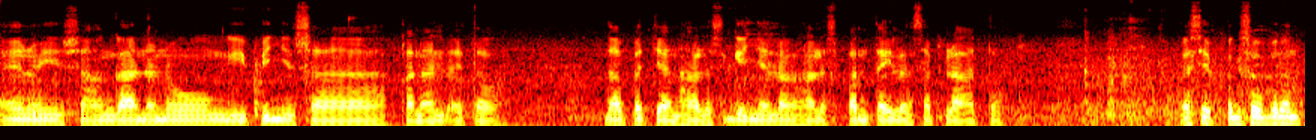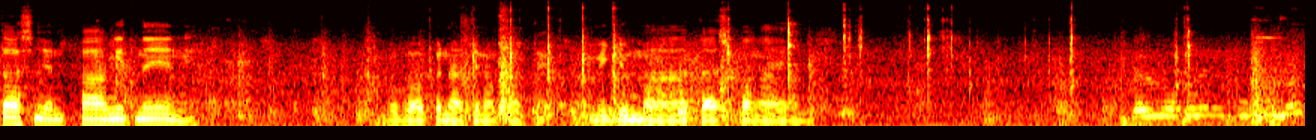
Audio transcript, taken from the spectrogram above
Ayan o, yung sa hangganan ng ngipin niya sa kanal. Ito. Dapat yan, halos ganyan lang, halos pantay lang sa plato. Kasi pag sobrang taas niyan, pangit na yan eh. Baba pa natin ng konti. Medyo mataas pa nga yan. Dalawa ko lang yung pupulat.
